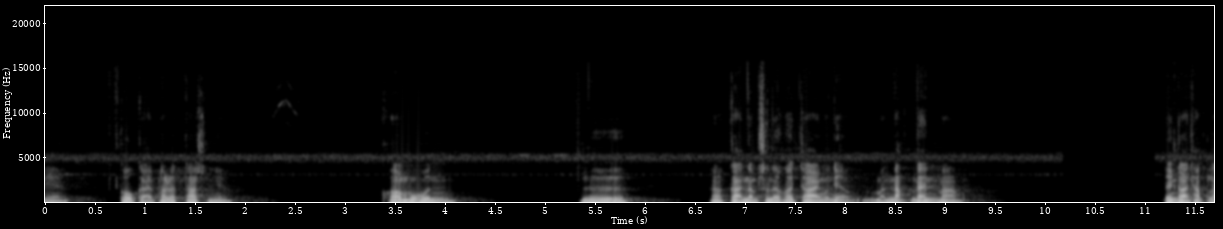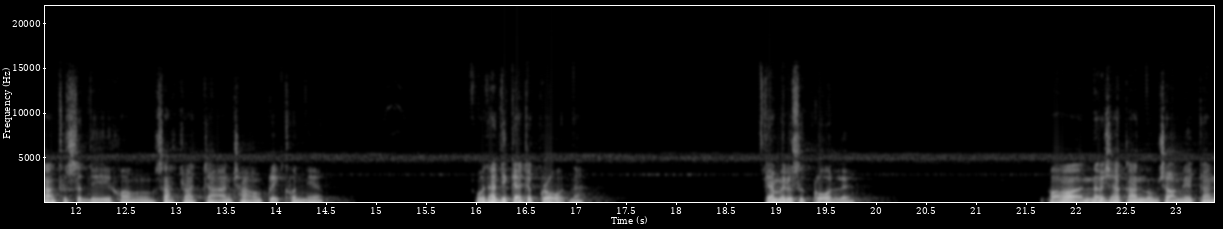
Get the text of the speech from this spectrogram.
เนี่ยโกไกพาราตัสเนี่ยข้อมูล หรืออการนำเสนอข้อจายคนนี้มันหนักแน่นมาก เป็นการถักล้างทฤษฎีของศาสตราจารย์ชาวอังกฤษคนนี้ว่าแทนที่แกจะโกรธนะ แกไม่รู้สึกโกรธเลย พอนักวิชาการหนุ่มชาวอเมริกัน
